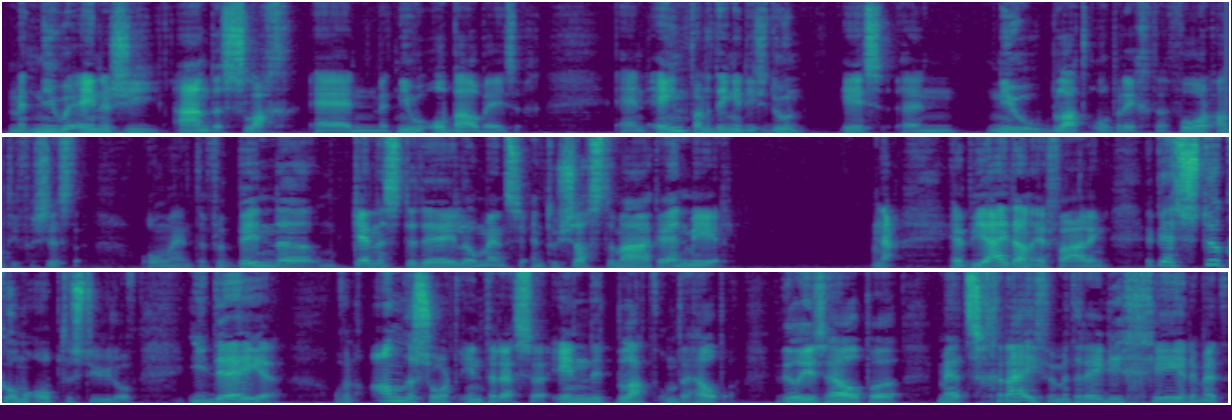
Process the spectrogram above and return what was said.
met nieuwe energie aan de slag en met nieuwe opbouw bezig. En een van de dingen die ze doen is een nieuw blad oprichten voor antifascisten. Om hen te verbinden, om kennis te delen, om mensen enthousiast te maken en meer. Nou, heb jij dan ervaring? Heb jij stukken om op te sturen of ideeën of een ander soort interesse in dit blad om te helpen? Wil je ze helpen met schrijven, met redigeren, met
